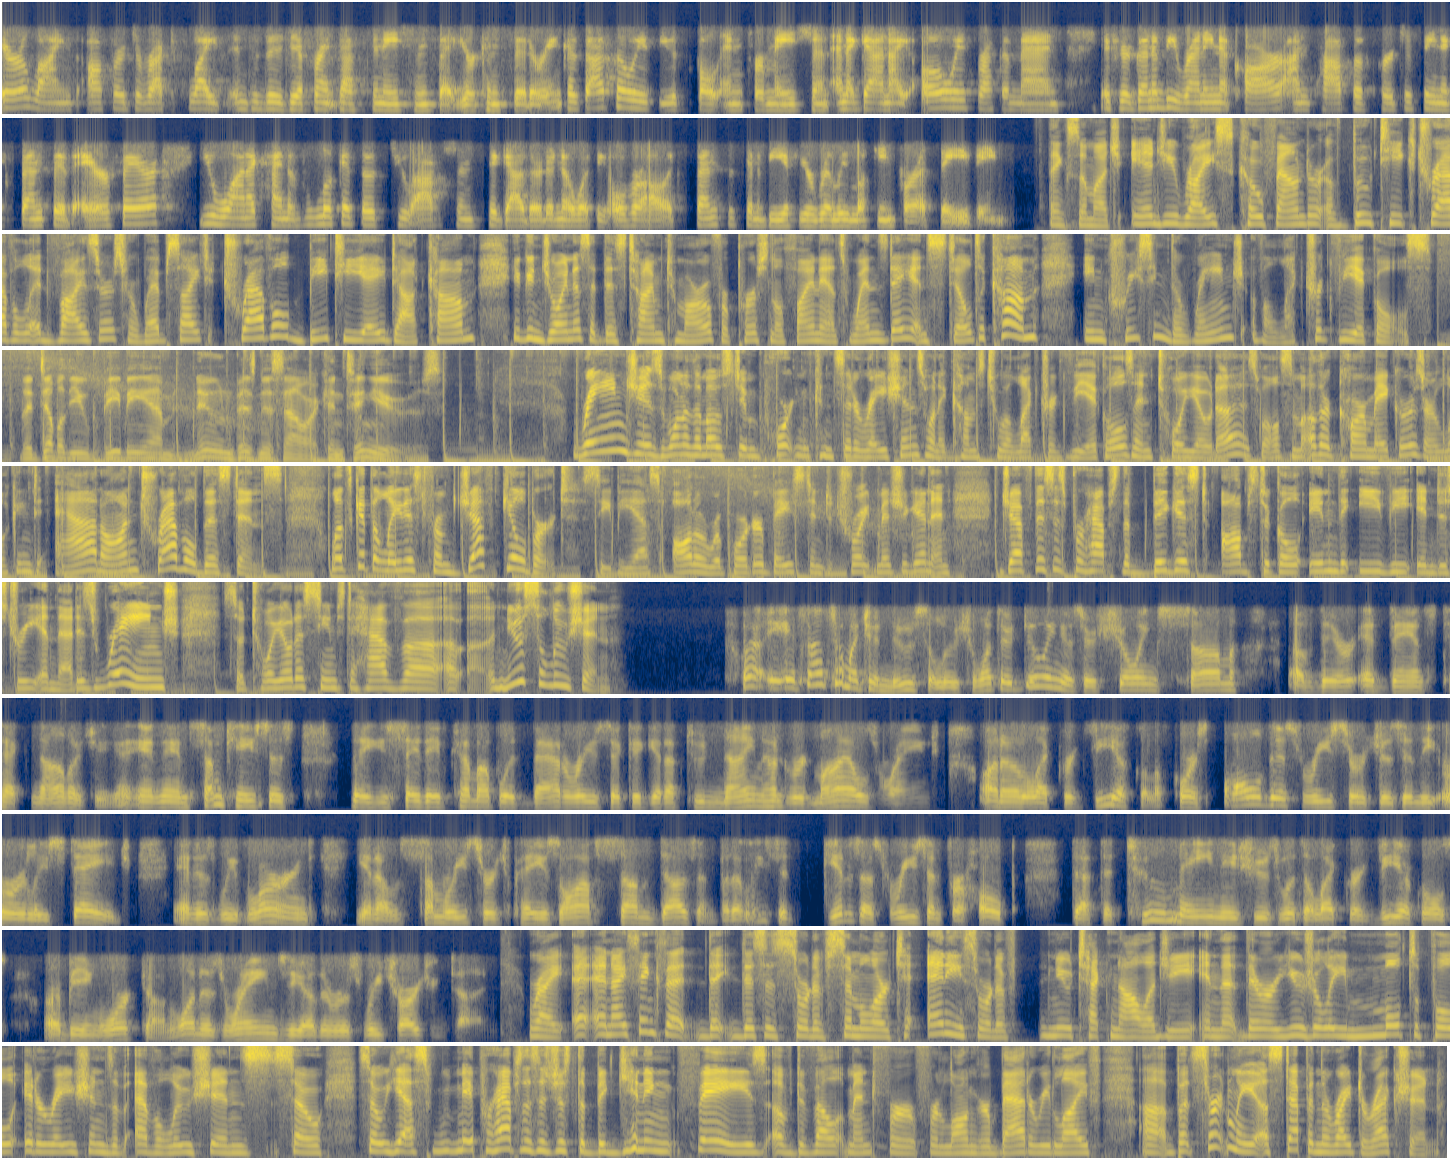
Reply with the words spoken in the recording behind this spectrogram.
airlines offer direct flights into the different destinations that you're considering because that's always useful information. And again, I always recommend if you're going to be renting a car on top of purchasing expensive airfare, you want to kind of look at those two options together to know what the overall expense is going to be if you're really looking for a savings. Thanks so much. Angie Rice, co founder of Boutique Travel Advisors, her website, travelbta.com. You can join us at this time tomorrow for Personal Finance Wednesday and still to come, increasing the range of electric vehicles. The WBBM Noon Business Hour continues. Range is one of the most important considerations when it comes to electric vehicles, and Toyota, as well as some other car makers, are looking to add on travel distance. Let's get the latest from Jeff Gilbert, CBS auto reporter based in Detroit, Michigan. And Jeff, this is perhaps the biggest obstacle in the EV industry, and that is range. So Toyota seems to have a, a, a new solution. Well, it's not so much a new solution. What they're doing is they're showing some of their advanced technology. And in some cases, they say they've come up with batteries that could get up to 900 miles range on an electric vehicle. Of course, all this research is in the early stage. And as we've learned, you know, some research pays off, some doesn't. But at least it gives us reason for hope that the two main issues with electric vehicles are being worked on. One is range, the other is recharging time. Right. And I think that this is sort of similar to any sort of new technology in that there are usually multiple iterations of evolutions. So so yes, may, perhaps this is just the beginning phase of development for for longer battery life, uh, but certainly a step in the right direction.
